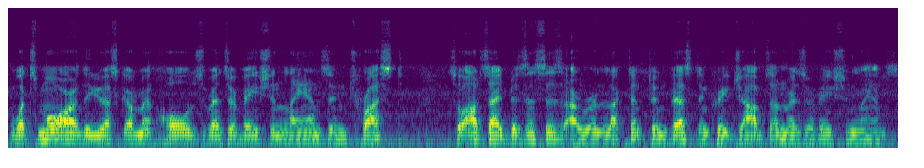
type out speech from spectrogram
What's more, the U.S. government holds reservation lands in trust, so outside businesses are reluctant to invest and create jobs on reservation lands.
